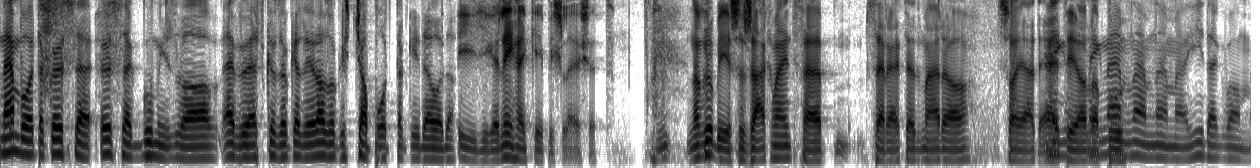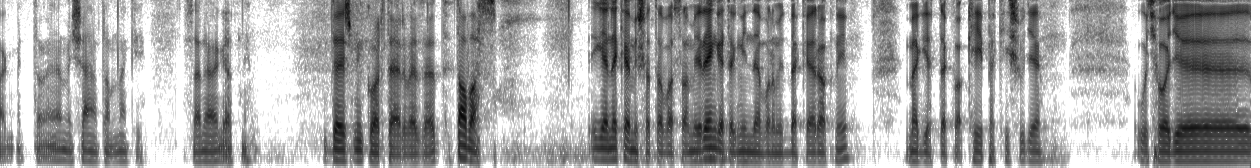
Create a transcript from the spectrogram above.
Nem voltak össze, összegumizva a evőeszközök, ezért azok is csapódtak ide-oda. Így, igen. Néhány kép is leesett. Na Göbi, és a zsákmányt felszerelted már a saját LT Még, alapú, még nem, nem, nem, mert hideg van, meg mit tudom, én, nem is álltam neki szerelgetni. de és mikor tervezed? Tavasz. Igen, nekem is a tavasz, ami rengeteg minden van, amit be kell rakni. Megjöttek a képek is, ugye. Úgyhogy ö,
